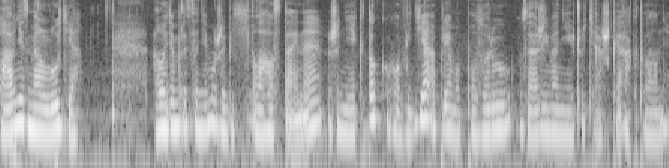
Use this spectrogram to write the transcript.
hlavne sme ľudia. A ľuďom predsa nemôže byť lahostajné, že niekto, koho vidia a priamo pozorujú, zažíva niečo ťažké aktuálne.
